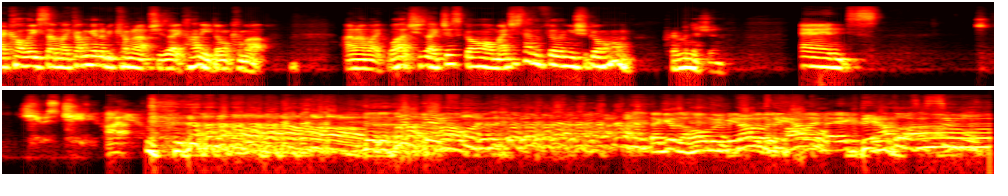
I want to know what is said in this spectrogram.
I call Lisa. I'm like, I'm gonna be coming up. She's like, Honey, don't come up. And I'm like, What? She's like, Just go home. I just have a feeling you should go home. Premonition. And she was cheating. on I, that gives a whole new meaning That to was the the comment, apple. Meg. The apple was a symbol.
